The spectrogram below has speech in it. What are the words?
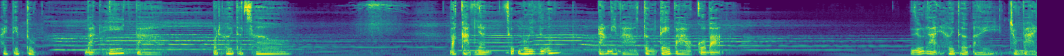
Hãy tiếp tục bạn hít vào một hơi thật sâu và cảm nhận sự nuôi dưỡng đang đi vào từng tế bào của bạn. Giữ lại hơi thở ấy trong vài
